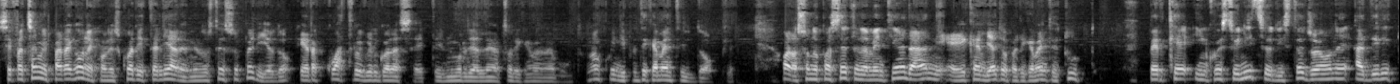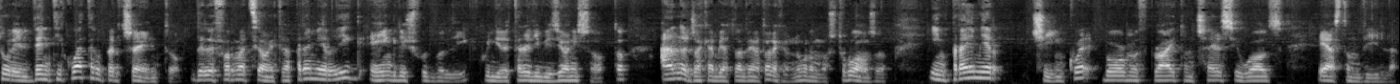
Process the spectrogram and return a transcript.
Se facciamo il paragone con le squadre italiane nello stesso periodo, era 4,7 il numero di allenatori che avevano avuto, no? quindi praticamente il doppio. Ora sono passati una ventina d'anni e è cambiato praticamente tutto perché in questo inizio di stagione addirittura il 24% delle formazioni tra Premier League e English Football League, quindi le tre divisioni sotto, hanno già cambiato allenatore, che è un numero mostruoso. In Premier 5, Bournemouth, Brighton, Chelsea, Wolves e Aston Villa.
